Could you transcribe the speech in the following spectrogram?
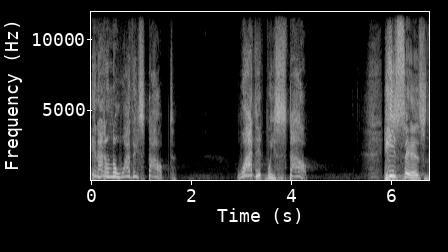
And I don't know why they stopped. Why did we stop? He says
